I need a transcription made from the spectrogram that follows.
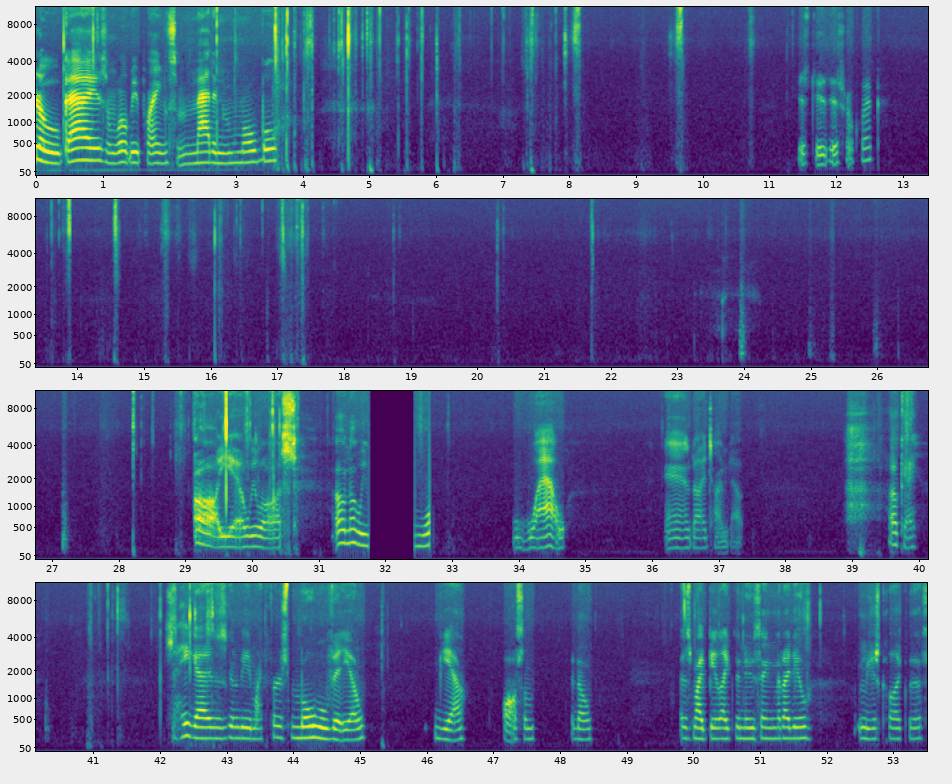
Hello guys, and we'll be playing some Madden Mobile. Just do this real quick. Oh yeah, we lost. Oh no, we won. Wow. And I timed out. okay. So hey guys, this is gonna be my first mobile video. Yeah. Awesome. I know. This might be like the new thing that I do. Let me just collect this.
